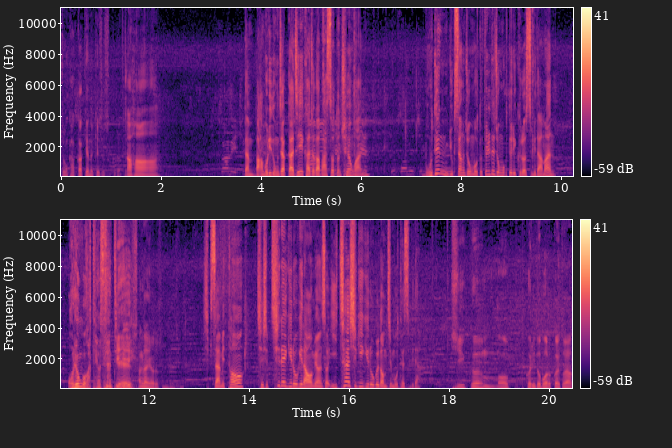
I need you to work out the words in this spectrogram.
좀 가깝게 느껴졌을 것 같아요. 아하. 일단 마무리 동작까지 가져가 봤었던 최영환. 모든 육상 종목 또 필드 종목들이 그렇습니다만 어려운 것 같아요 세단뛰기. 예, 상당히 어렵습니다. 지금. 14m 77의 기록이 나오면서 2차 시기 기록을 넘지 못했습니다. 지금 뭐 거리도 멀었고요. 도약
